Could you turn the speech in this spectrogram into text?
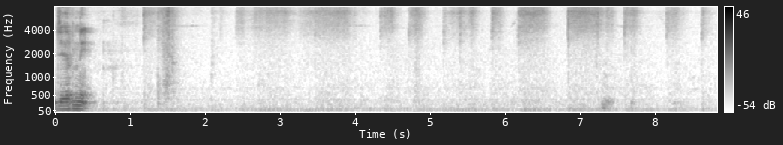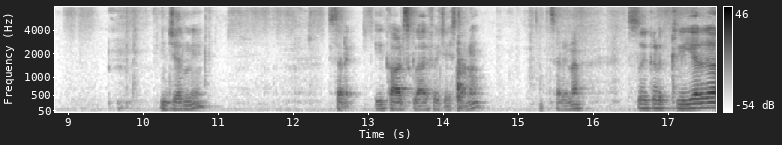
journey. Journey సరే ఈ కార్డ్స్ క్లారిఫై చేస్తాను సరేనా సో ఇక్కడ క్లియర్గా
